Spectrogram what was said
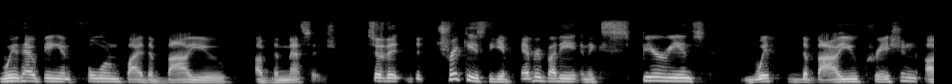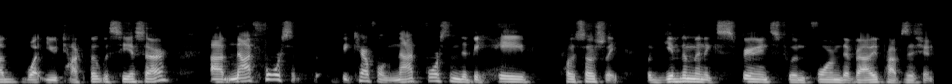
without being informed by the value of the message. So the, the trick is to give everybody an experience with the value creation of what you talked about with CSR. Um, not force them, be careful, not force them to behave pro socially, but give them an experience to inform their value proposition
